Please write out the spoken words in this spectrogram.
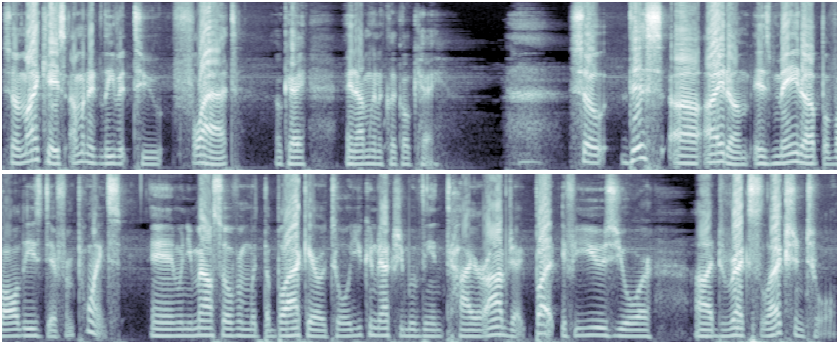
So in my case, I'm going to leave it to flat, okay, and I'm going to click OK. So this uh, item is made up of all these different points. And when you mouse over them with the black arrow tool, you can actually move the entire object. But if you use your uh, direct selection tool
